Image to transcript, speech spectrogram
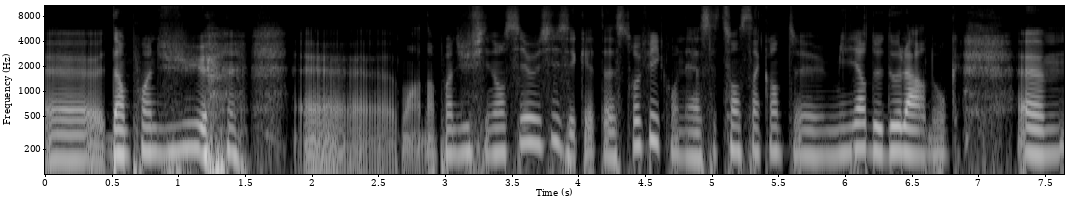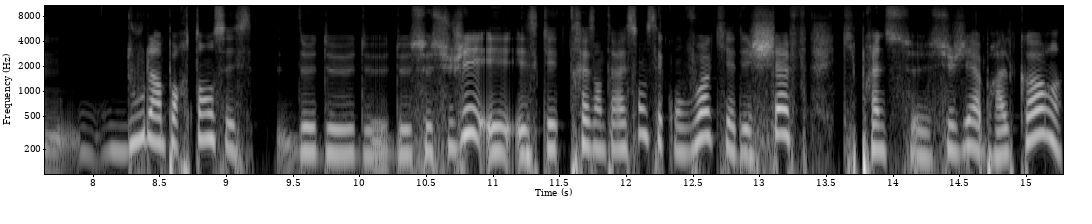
Euh, d'un point de vue, euh, d'un point de vue financier aussi, c'est catastrophique. On est à 750 milliards de dollars. Donc, d'où l'importance de, ce sujet. Et, et, ce qui est très intéressant, c'est qu'on voit qu'il y a des chefs qui prennent ce sujet à bras le corps.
